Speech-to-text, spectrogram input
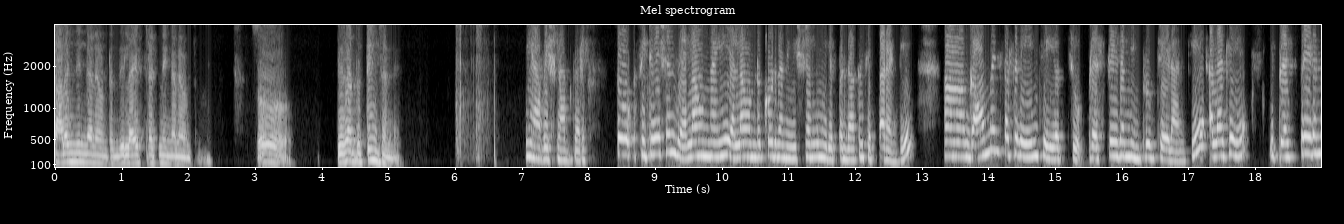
ఛాలెంజింగ్ గానే ఉంటుంది లైఫ్ థ్రెటనింగ్ గానే ఉంటుంది. So these are the things అండి. యా విశ్వనాథ్ గారు. సో సిచ్యువేషన్స్ ఎలా ఉన్నాయి ఎలా ఉండకూడదు అనే విషయాలు మీరు ఇప్పటిదాకా చెప్పారండి. గవర్నమెంట్స్ అసలు ఏం చేయొచ్చు ప్రెస్ ఫ్రీడమ్ ఇంప్రూవ్ చేయడానికి? అలాగే ఈ ప్రెస్ ఫ్రీడమ్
